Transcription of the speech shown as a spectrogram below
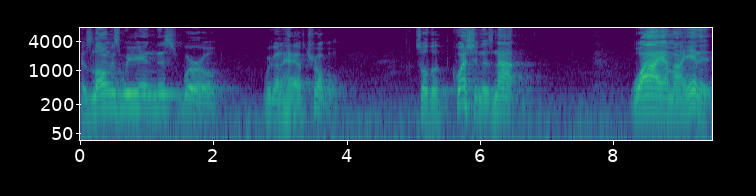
As long as we're in this world, we're going to have trouble. So the question is not why am I in it?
